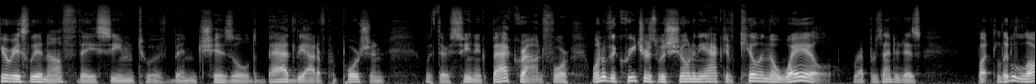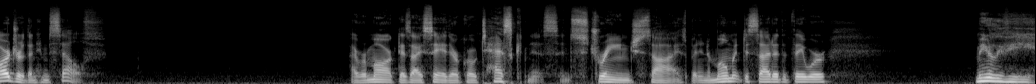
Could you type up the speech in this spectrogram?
Curiously enough, they seem to have been chiseled badly out of proportion with their scenic background, for one of the creatures was shown in the act of killing a whale, represented as but little larger than himself. I remarked, as I say, their grotesqueness and strange size, but in a moment decided that they were merely the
